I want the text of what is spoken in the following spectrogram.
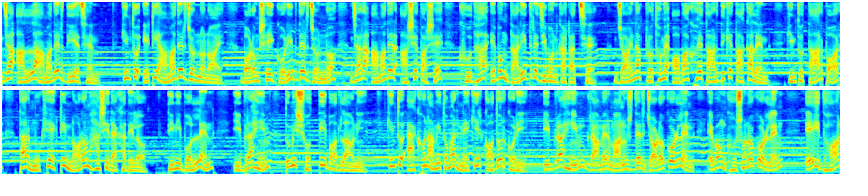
যা আল্লাহ আমাদের দিয়েছেন। কিন্তু এটি আমাদের জন্য নয়, বরং সেই গরিবদের জন্য যারা আমাদের আশেপাশে ক্ষুধা এবং দারিদ্র্যে জীবন কাটাচ্ছে। জয়নাব প্রথমে অবাক হয়ে তার দিকে তাকালেন, কিন্তু তারপর তার মুখে একটি নরম হাসি দেখা দিল। তিনি বললেন, ইব্রাহিম, তুমি সত্যিই বদলাওনি, কিন্তু এখন আমি তোমার নেকির কদর করি। ইব্রাহিম গ্রামের মানুষদের জড়ো করলেন এবং ঘোষণা করলেন, এই ধন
